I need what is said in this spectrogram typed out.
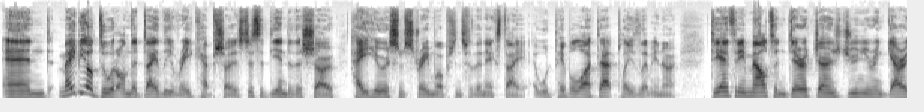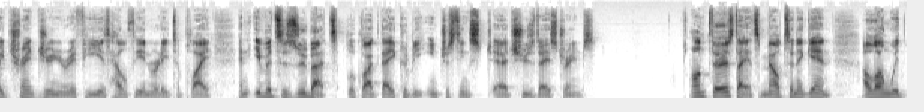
And maybe I'll do it on the daily recap shows, just at the end of the show. Hey, here are some stream options for the next day. Would people like that? Please let me know. De'Anthony Melton, Derrick Jones Jr., and Gary Trent Jr., if he is healthy and ready to play, and Ivica Zubac look like they could be interesting uh, Tuesday streams. On Thursday, it's Melton again, along with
